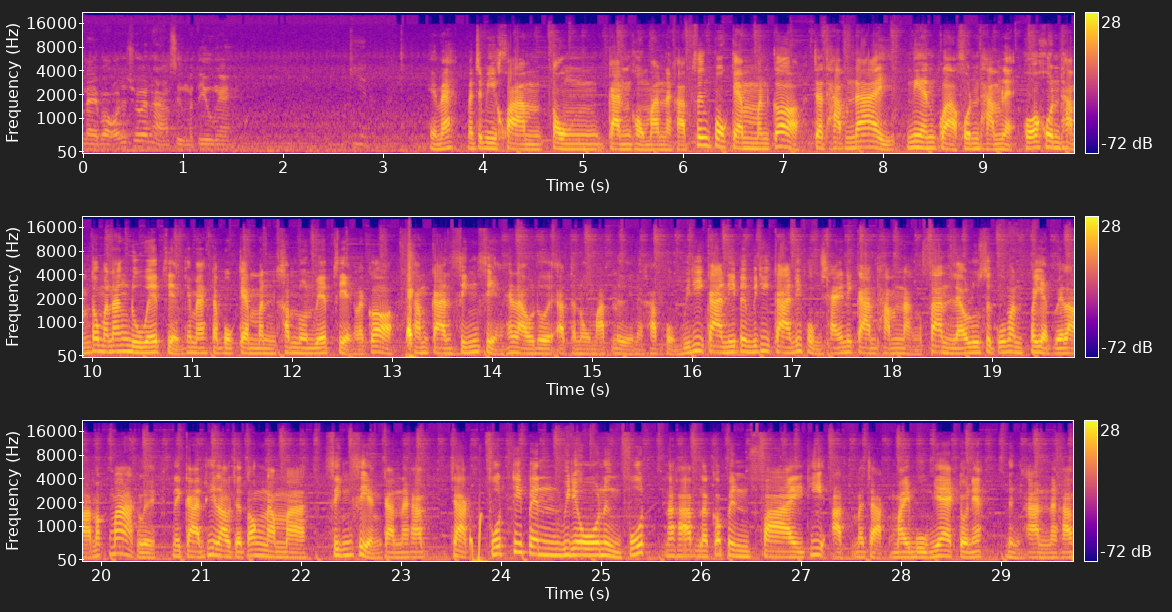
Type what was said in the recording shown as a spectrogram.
ไหนบอกว่าจะช่วยหาหนังสื่อมาติวไง เห็นไหมมันจะมีความตรงกันของมันนะครับ ซึ่งโปรแกรมมันก็จะทำได้เนียนกว่าคนทำแหละ เพราะว่าคนทำต้องมานั่งดูเวฟเสียงใช่ไหมแต่โปรแกรมมันคำนวณเวฟเสียง แล้วก็ทำการซิงค์เสียงให้เราโดยอัตโนมัติเลยนะครับผมวิธีการนี้เป็นวิธีการที่ผมใช้ในการทำหนังสั้น แล้วรู้สึกว่ามันประหยัดเวลามาก ๆ เลย ในการที่เราจะต้องนำมา ซิงเสียงกันนะครับ จากฟุตที่เป็นวิดีโอ 1 ฟุตนะครับ แล้วก็เป็นไฟล์ที่อัดมาจากไมบูมแยกตัวเนี้ยหนึ่งอันนะครับ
